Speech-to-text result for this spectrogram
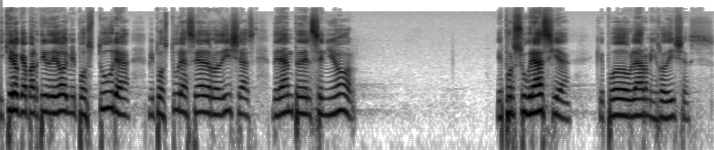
y quiero que a partir de hoy mi postura, mi postura sea de rodillas delante del Señor. Es por su gracia que puedo doblar mis rodillas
